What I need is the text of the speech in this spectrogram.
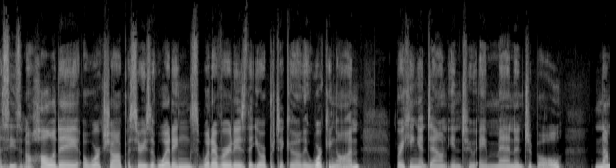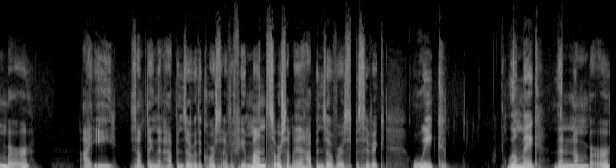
a seasonal holiday, a workshop, a series of weddings, whatever it is that you're particularly working on, breaking it down into a manageable number, i.e., something that happens over the course of a few months or something that happens over a specific week will make the number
